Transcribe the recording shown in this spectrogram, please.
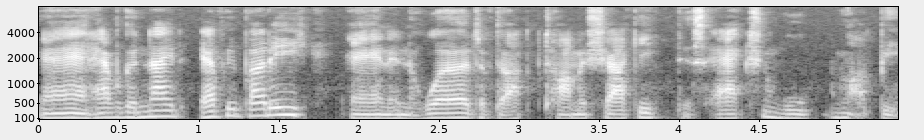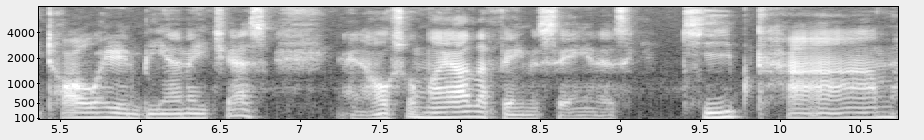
And have a good night everybody. And in the words of dr thomas Sharkey, this action will not be tolerated in bnhs and also my other famous saying is keep calm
